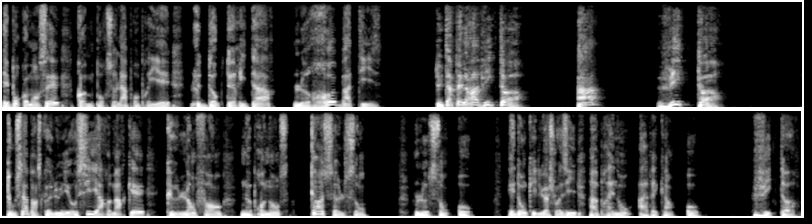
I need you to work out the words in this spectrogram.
Et pour commencer, comme pour se l'approprier, le docteur Itard le rebaptise. Tu t'appelleras Victor. Hein? Victor. Tout ça parce que lui aussi a remarqué que l'enfant ne prononce qu'un seul son, le son O. Et donc il lui a choisi un prénom avec un O. Victor.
